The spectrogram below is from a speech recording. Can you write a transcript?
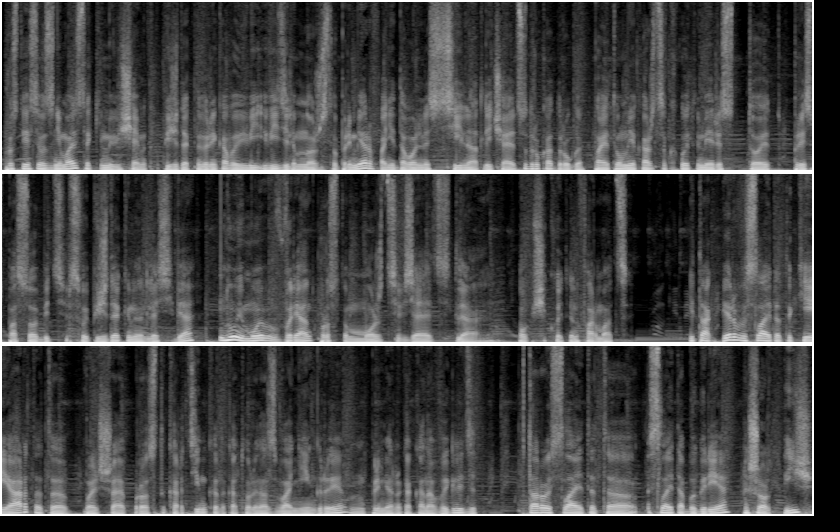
Просто если вы занимались такими вещами, как pitch deck, наверняка вы видели множество примеров, они довольно сильно отличаются друг от друга. Поэтому, мне кажется, в какой-то мере стоит приспособить свой pitch deck именно для себя. Ну и мой вариант просто можете взять для общей какой-то информации. Итак, первый слайд это art, это большая просто картинка, на которой название игры, примерно как она выглядит. Второй слайд — это слайд об игре, short pitch,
